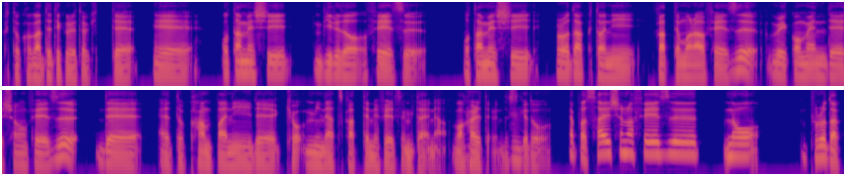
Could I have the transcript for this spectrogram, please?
クとかが出てくるときって、えーお試しビルドフェーズ、お試しプロダクトに使ってもらうフェーズ、リコメンデーションフェーズ、で、えっ、と、カンパニーで今日みんな使ってねフェーズみたいな分かれてるんですけど、やっぱ最初のフェーズのプロダク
